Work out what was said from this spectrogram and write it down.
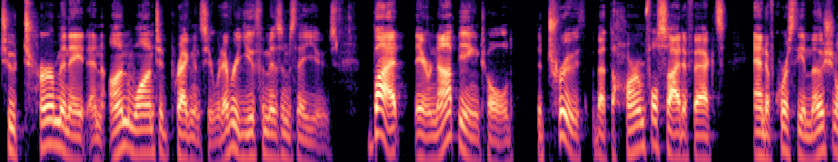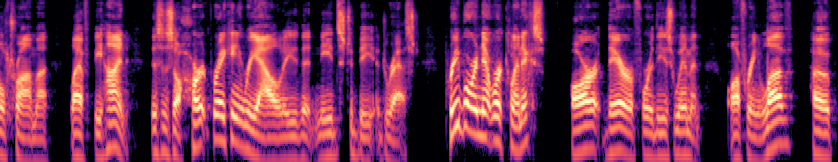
to terminate an unwanted pregnancy, whatever euphemisms they use. But they are not being told the truth about the harmful side effects and, of course, the emotional trauma left behind. This is a heartbreaking reality that needs to be addressed. Preborn network clinics are there for these women, offering love, hope,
